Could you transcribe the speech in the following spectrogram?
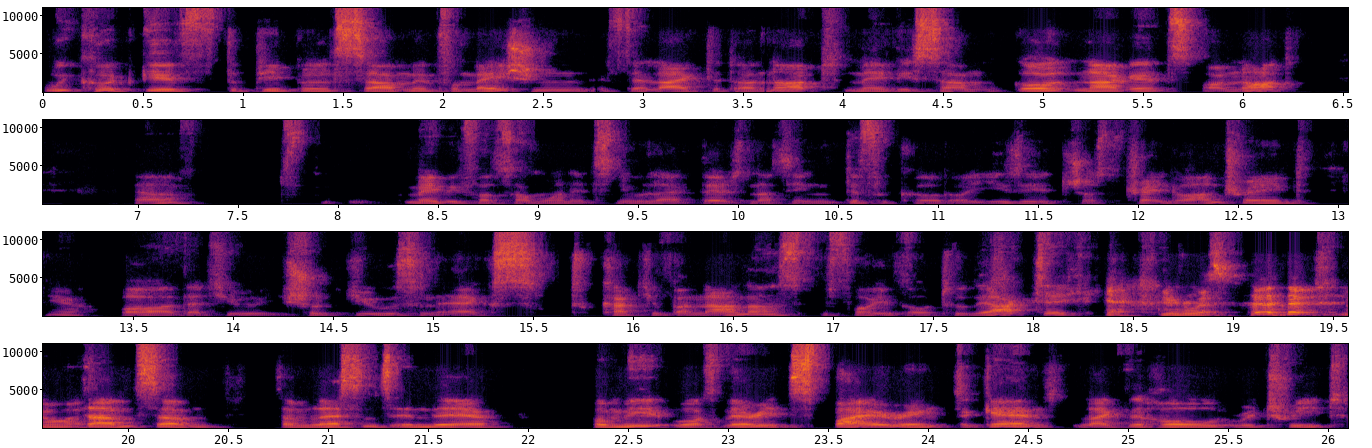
we could give the people some information if they liked it or not, maybe some gold nuggets or not. Yeah. Maybe for someone it's new, like there's nothing difficult or easy, it's just trained or untrained. Yeah. Or that you should use an axe to cut your bananas before you go to the Arctic. Yeah. Do it. some some some lessons in there. For me, it was very inspiring again, like the whole retreat.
